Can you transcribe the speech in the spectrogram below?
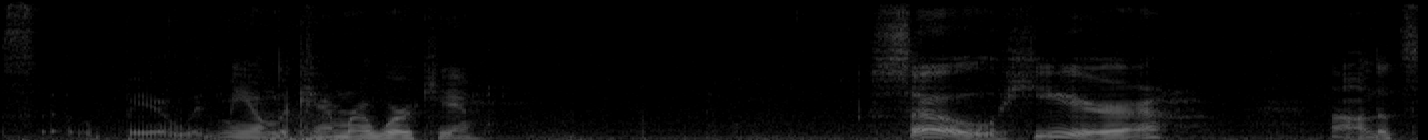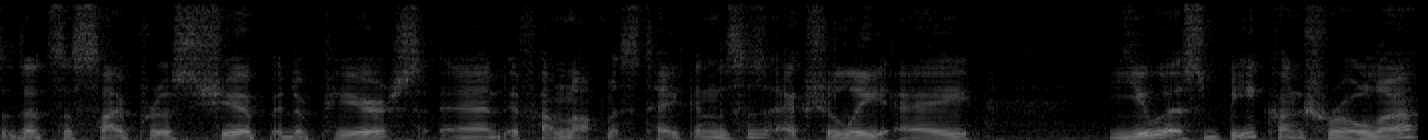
So bear with me on the camera work here. So here, oh, that's that's a Cypress chip it appears, and if I'm not mistaken, this is actually a USB controller.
